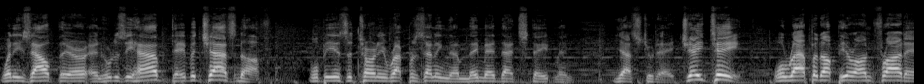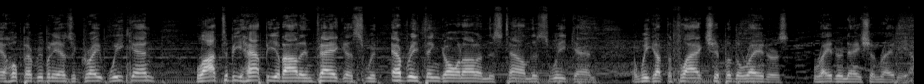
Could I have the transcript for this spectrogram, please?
when he's out there, and who does he have? David Chesnoff will be his attorney representing them. They made that statement yesterday. JT, we'll wrap it up here on Friday. I hope everybody has a great weekend. A lot to be happy about in Vegas with everything going on in this town this weekend. And we got the flagship of the Raiders, Raider Nation Radio.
